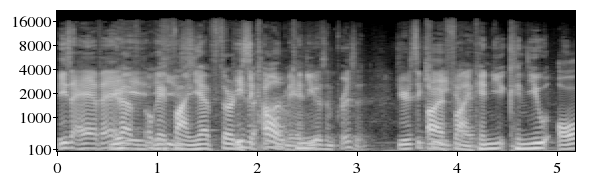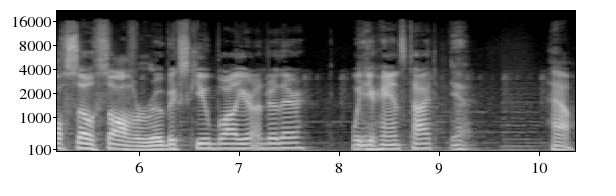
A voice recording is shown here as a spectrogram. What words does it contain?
He's a half You have- okay, fine, you have 30 He's a con oh, man. can he was in prison. Here's the key. All right, fine. guy. Can you can you also solve a Rubik's cube while you're under there with Yeah. your hands tied? yeah. How?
